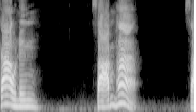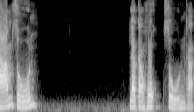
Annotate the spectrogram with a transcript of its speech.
เก้าหนึ่งสามห้าสามศูนย์แล้วก็หกศูนย์ครับ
